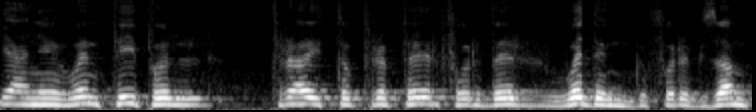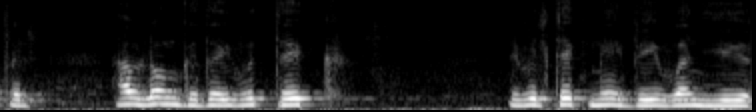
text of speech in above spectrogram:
يعني when people try to prepare for their wedding for example how long they would take they will take maybe one year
